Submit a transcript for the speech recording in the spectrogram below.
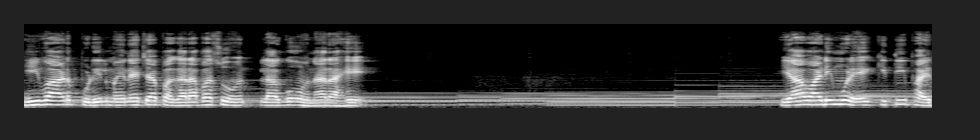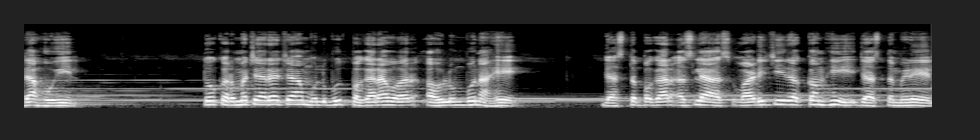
ही वाढ पुढील महिन्याच्या पगारापासून लागू होणार आहे. या वाढीमुळे किती फायदा होईल? तो कर्मचाऱ्याच्या मूलभूत पगारावर अवलंबून आहे. जास्त पगार असल्यास वाढीची रक्कमही जास्त मिळेल.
